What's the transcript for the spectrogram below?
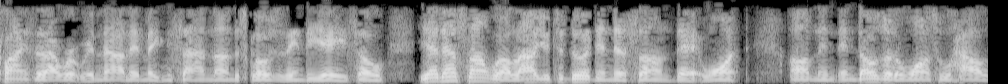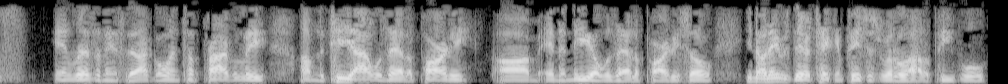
clients that I work with now, they make me sign non-disclosures NDA. So yeah, there's some will allow you to do it, and there's some that won't. Um, and, and those are the ones who house in residence that I go into privately. Um, the TI was at a party um, and the Ne-Yo was at a party. So, you know, they was there taking pictures with a lot of people,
